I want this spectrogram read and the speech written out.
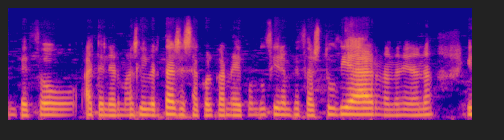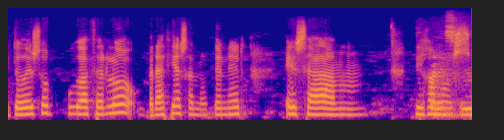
empezó a tener más libertad, se sacó el carnet de conducir, empezó a estudiar, y todo eso pudo hacerlo gracias a no tener esa, mm, digamos,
